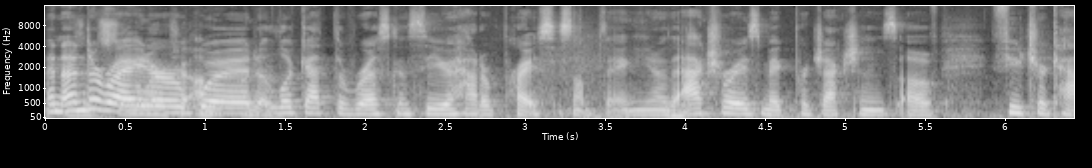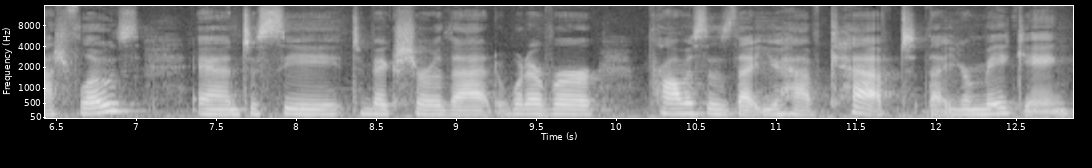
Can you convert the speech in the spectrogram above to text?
An Is underwriter would under look at the risk and see how to price something. You know, the mm-hmm. actuaries make projections of future cash flows and to see to make sure that whatever promises that you have kept that you're making,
